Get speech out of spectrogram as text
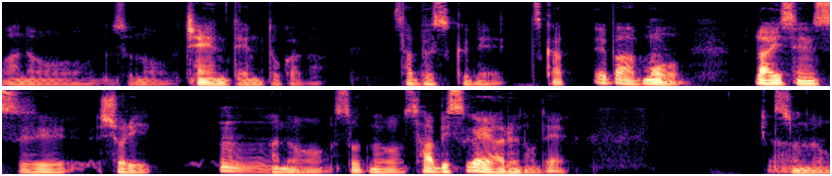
あの、その、チェーン店とかが、サブスクで使えば、もう、ライセンス処理、うんうん。あの、その、サービスがやるので、その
